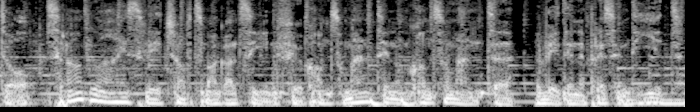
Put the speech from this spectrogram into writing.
Netto, das Radio 1 Wirtschaftsmagazin für Konsumentinnen und Konsumenten, wird Ihnen präsentiert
